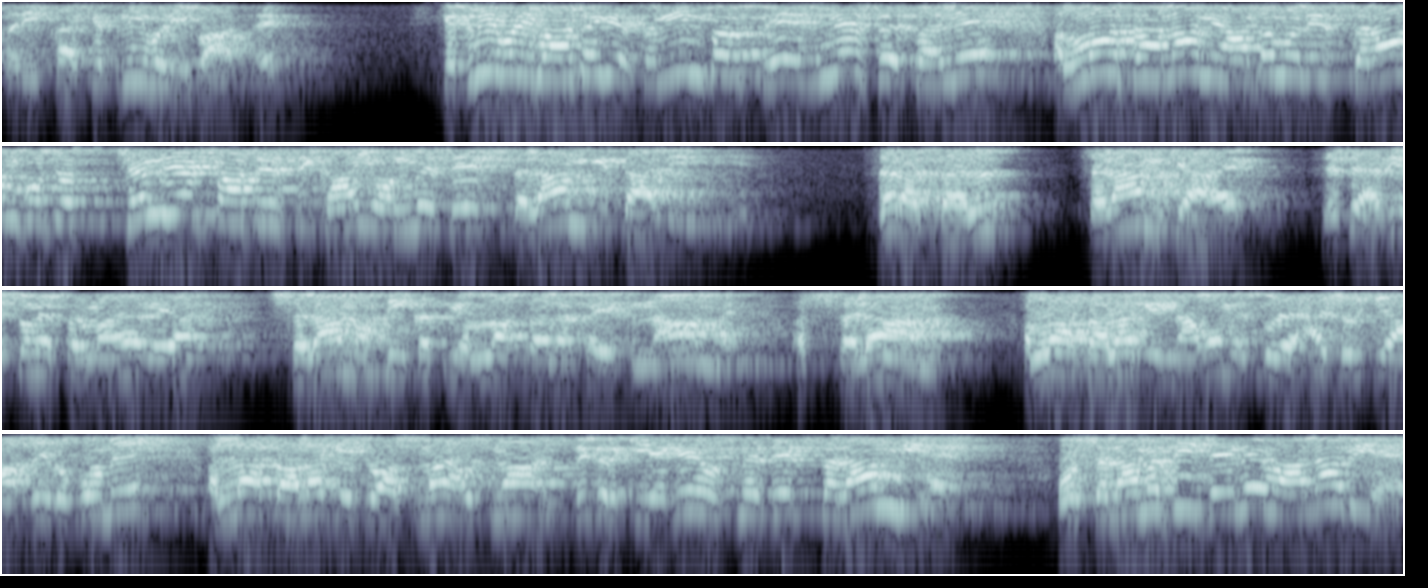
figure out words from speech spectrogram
طریقہ ہے کتنی بڑی بات ہے۔ کتنی بڑی بات ہے کہ زمین پر بھیجنے سے پہلے اللہ تعالیٰ نے آدم علیہ السلام کو جو چند ایک باتیں سکھائی، ان میں سے ایک سلام کی تعلیم دی دراصل سلام کیا ہے؟ جیسے حدیثوں میں فرمایا گیا، سلام حقیقت میں اللہ تعالیٰ کا ایک نام ہے، السلام۔ اللہ تعالیٰ کے ناموں میں سورہ حشر کے آخری رکو میں اللہ تعالیٰ کے جو اسماء حسنہ ذکر کیے گئے، اس میں سے ایک سلام بھی ہے۔ وہ سلامتی دینے والا بھی ہے۔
